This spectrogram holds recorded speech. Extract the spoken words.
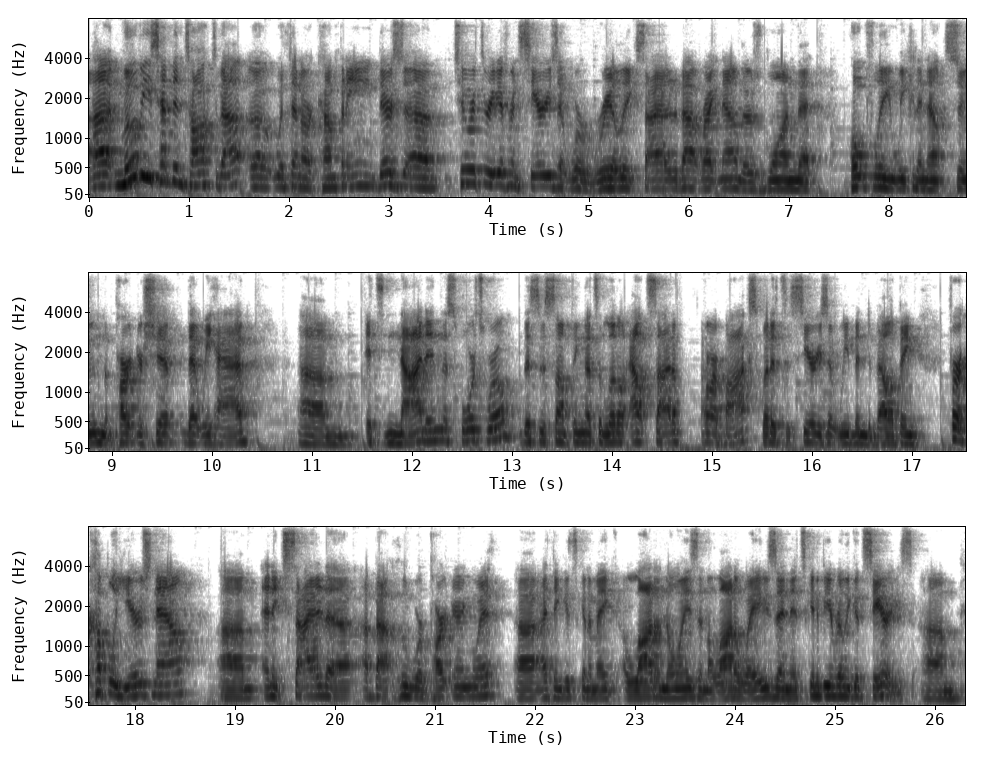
Uh, movies have been talked about uh, within our company. There's uh, two or three different series that we're really excited about right now. There's one that hopefully we can announce soon the partnership that we have. Um, it's not in the sports world. This is something that's a little outside of our box, but it's a series that we've been developing for a couple years now. Um, and excited uh, about who we're partnering with. Uh, I think it's going to make a lot of noise in a lot of ways, and it's going to be a really good series. Um,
